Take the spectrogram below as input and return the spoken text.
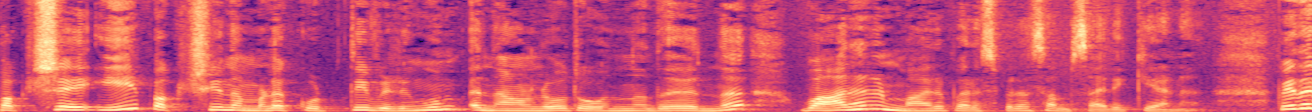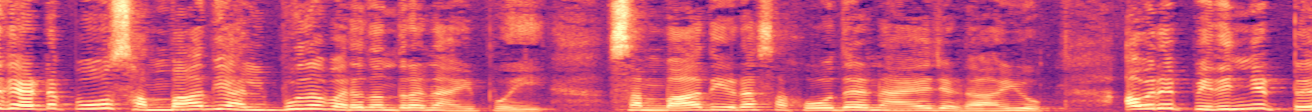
പക്ഷേ ഈ പക്ഷി നമ്മളെ കൊത്തി വിഴുങ്ങും എന്നാണല്ലോ തോന്നുന്നത് എന്ന് വാനരന്മാർ പരസ്പരം സംസാരിക്കുകയാണ്. അപ്പോൾ ഇത് കേട്ടപ്പോൾ സമ്പാദി അത്ഭുത പരതന്ത്രനായിപ്പോയി. സമ്പാദിയുടെ സഹോദരനായ ജഡായു അവരെ പിരിഞ്ഞിട്ട്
